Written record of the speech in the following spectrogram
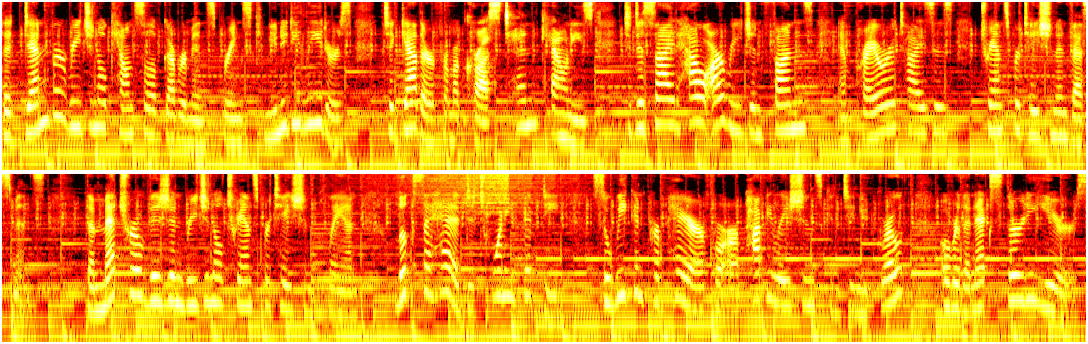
The Denver Regional Council of Governments brings community leaders together from across 10 counties to decide how our region funds and prioritizes transportation investments. The MetroVision Regional Transportation Plan looks ahead to 2050 so we can prepare for our population's continued growth over the next 30 years.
